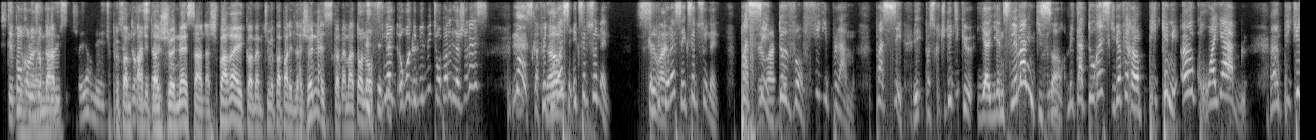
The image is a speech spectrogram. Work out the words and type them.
C'était pas encore Non, le Nam, qu'on avait d'ailleurs, mais tu peux pas me parler de la jeunesse à un âge pareil quand même. Tu veux pas parler de la jeunesse quand même. Attends, non, en finale Euro 2008, tu vas parler de la jeunesse? Non, ce qu'a fait. Torres, c'est exceptionnel. Ce qu'a fait. Torres, c'est exceptionnel. Passer devant Philippe Lam, passer. Et parce que tu te dis qu'il y a Jens Lehmann qui sort, mais t'as Torres qui vient faire un piqué, mais incroyable. Un piqué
